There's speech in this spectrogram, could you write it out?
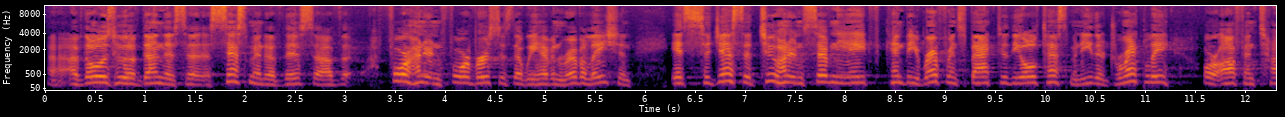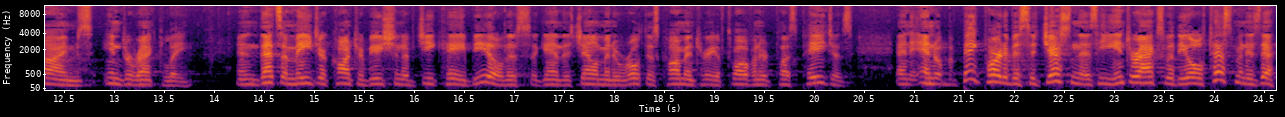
Uh, of those who have done this uh, assessment of this, of the 404 verses that we have in Revelation, it suggests that 278 can be referenced back to the Old Testament, either directly or oftentimes indirectly. And that's a major contribution of G.K. Beale, this, again, this gentleman who wrote this commentary of 1,200 plus pages. And, and a big part of his suggestion as he interacts with the Old Testament is that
